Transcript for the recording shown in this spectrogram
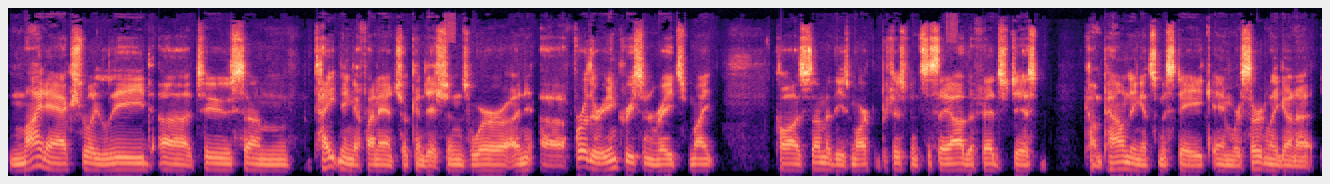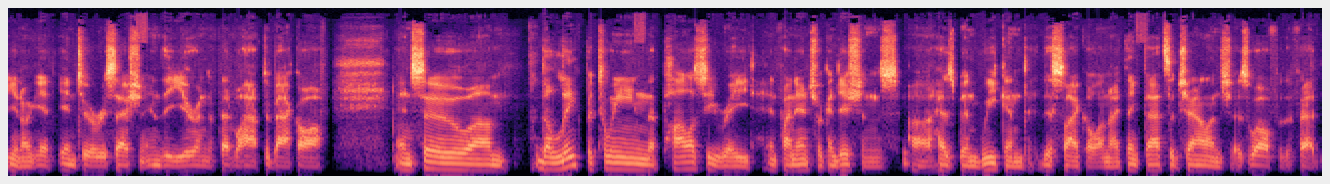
might actually lead uh, to some tightening of financial conditions where a uh, further increase in rates might cause some of these market participants to say, oh, the Fed's just compounding its mistake, and we're certainly going to, you know, get into a recession in the year, and the Fed will have to back off. And so, um, the link between the policy rate and financial conditions uh, has been weakened this cycle, and I think that's a challenge as well for the Fed.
